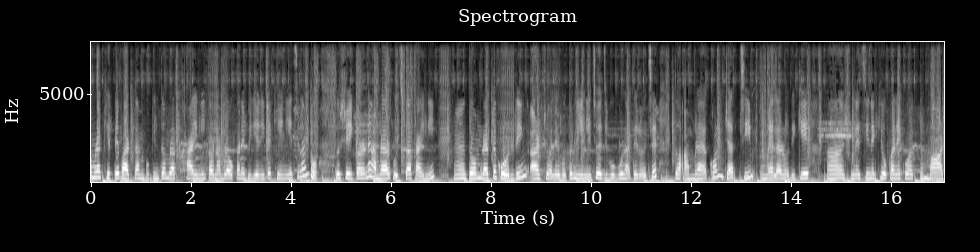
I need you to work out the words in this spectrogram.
আমরা খেতে পারতাম, কিন্তু আমরা খাইনি, কারণ আমরা ওখানে বিরিয়ানিটা খেয়ে নিয়েছিলাম তো। তো সেই কারণে আমরা আর ফুচকা খাইনি। তো আমরা একটা কোল্ড ড্রিঙ্ক আর জলের বোতল নিয়ে নিয়েছি, ওই যে বুবুর হাতে রয়েছে। তো আমরা এখন যাচ্ছি মেলার ওদিকে। শুনেছি নাকি ওখানে একটা মাঠ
